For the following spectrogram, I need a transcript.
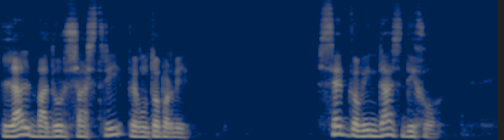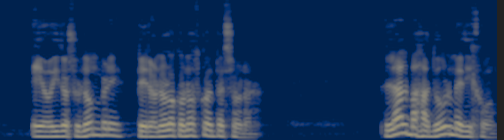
Lal Badur Sastri preguntó por mí. Seth Govindas dijo, He oído su nombre, pero no lo conozco en persona. Lal Bahadur me dijo,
